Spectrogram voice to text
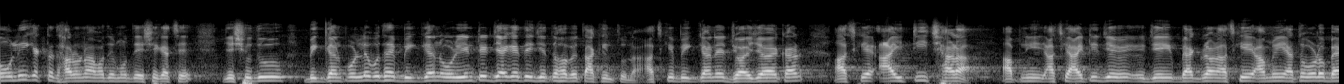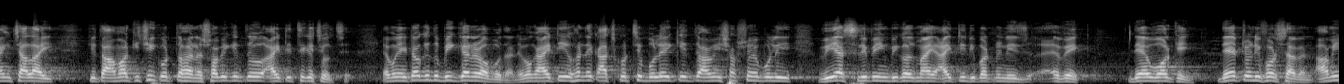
মৌলিক একটা ধারণা আমাদের মধ্যে এসে গেছে যে শুধু বিজ্ঞান পড়লে বোধহয় বিজ্ঞান ওরিয়েন্টেড জায়গাতেই যেতে হবে তা কিন্তু না। আজকে বিজ্ঞানের জয় জয়কার আজকে আইটি ছাড়া আপনি আজকে আইটির যে যেই ব্যাকগ্রাউন্ড আজকে আমি এত বড় ব্যাংক চালাই, কিন্তু আমার কিছুই করতে হয় না, সবই কিন্তু আইটির থেকে চলছে। এবং এটাও কিন্তু বিজ্ঞানের অবদান। এবং আইটি ওখানে কাজ করছে বলেই কিন্তু আমি সবসময় বলি we are sleeping because my IT department is awake they are working they are twenty four seven আমি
